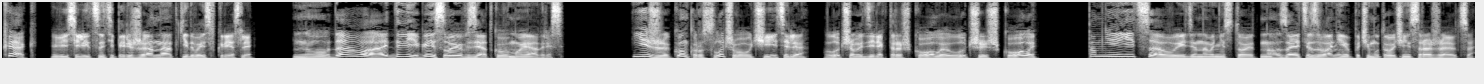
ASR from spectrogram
как!» — веселится теперь Жанна, откидываясь в кресле. «Ну, давай, двигай свою взятку в мой адрес. Есть же конкурс лучшего учителя, лучшего директора школы, лучшей школы. По мне, яйца выеденного не стоит, но за эти звания почему-то очень сражаются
